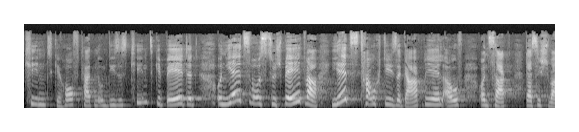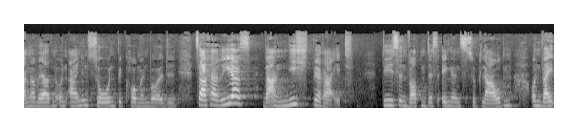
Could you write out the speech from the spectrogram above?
Kind gehofft, hatten um dieses Kind gebetet. Und jetzt, wo es zu spät war, jetzt taucht dieser Gabriel auf und sagt, dass sie schwanger werden und einen Sohn bekommen wollte. Zacharias war nicht bereit diesen Worten des Engels zu glauben. Und weil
